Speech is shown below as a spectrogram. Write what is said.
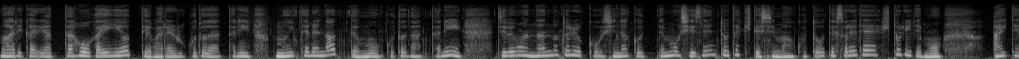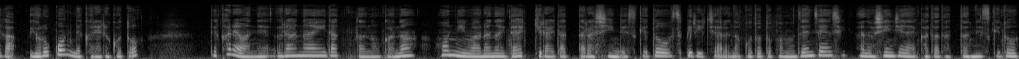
周りからやった方がいいよって言われることだったり向いてるなって思うことだったり自分は何の努力をしなくっても自然とできてしまうこと。でそれで一人でも相手が喜んでくれること。で彼はね占いだったのかな？本人は占い大嫌いだったらしいんですけどスピリチュアルなこととかも全然あの信じない方だったんですけど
